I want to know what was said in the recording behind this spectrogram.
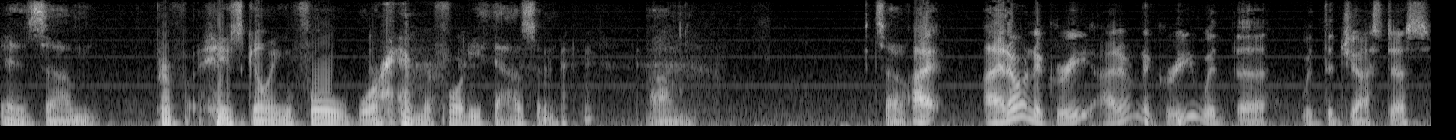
is um, prov- is going full Warhammer forty thousand. Um, so I I don't agree. I don't agree with the with the justice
